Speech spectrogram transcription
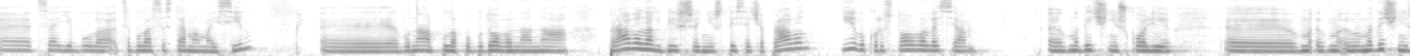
е, це є була це була система. Е, Вона була побудована на правилах більше ніж тисяча правил, і використовувалася е, в медичній школі е, м- в медичній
